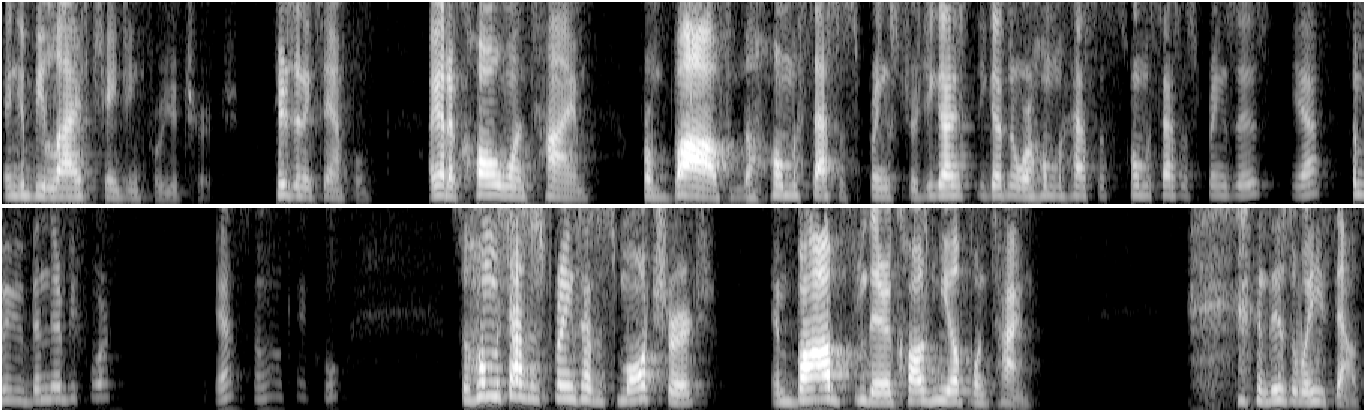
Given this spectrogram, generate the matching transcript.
and can be life changing for your church. Here's an example. I got a call one time from Bob from the Homosassa Springs Church. You guys, you guys know where Homosassa, Homosassa Springs is? Yeah? Some of you have been there before? Yeah? So, okay, cool. So Homosassa Springs has a small church, and Bob from there calls me up one time. and this is the way he sounds.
